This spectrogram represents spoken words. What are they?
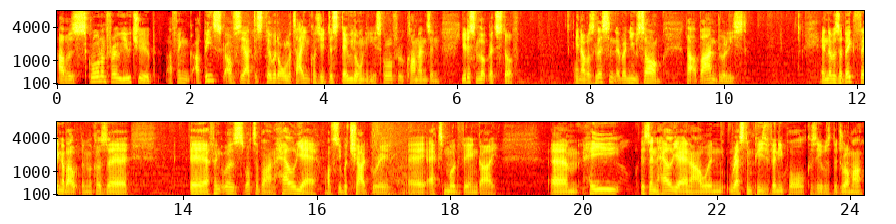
I was scrolling through YouTube. I think I've been obviously I just do it all the time because you just do, don't you? You scroll through comments and you just look at stuff. And I was listening to a new song that a band released, and there was a big thing about them because uh, uh, I think it was what's a band? Hell yeah, obviously with Chad Gray, uh, ex Mudvayne guy. Um, he is in Hell Yeah now, and rest in peace, Vinnie Paul, because he was the drummer.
